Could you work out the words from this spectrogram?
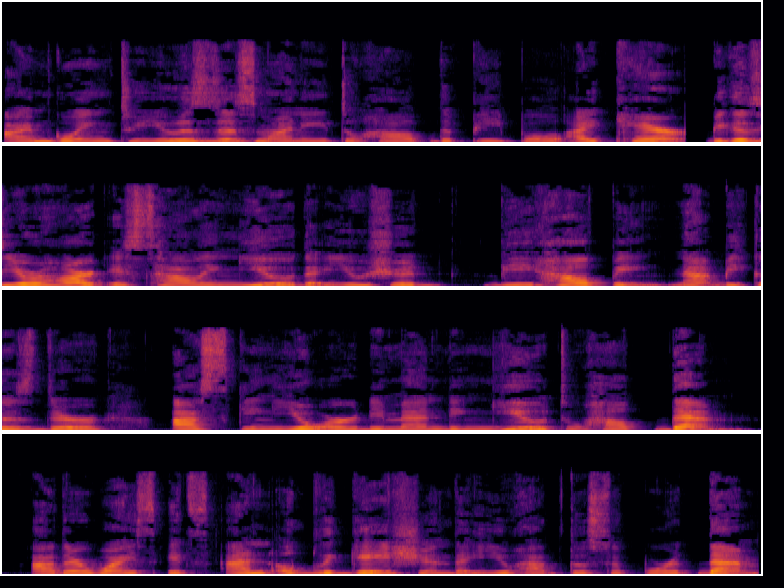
I'm going to use this money to help the people I care. Because your heart is telling you that you should be helping, not because they're asking you or demanding you to help them. Otherwise, it's an obligation that you have to support them.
